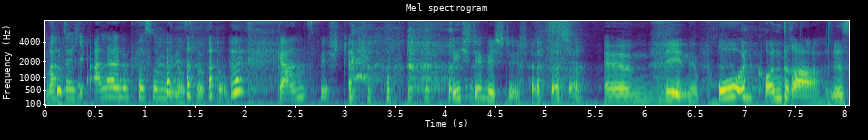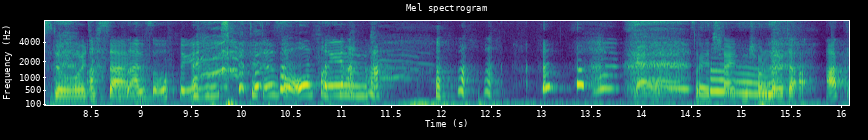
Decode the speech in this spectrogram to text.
Macht euch alle eine Plus- und Minusliste. Ganz wichtig. Richtig wichtig. ähm, nee, eine Pro- und Contra-Liste wollte ich Das sagen. ist alles so aufregend. das ist so aufregend. Geil. So, jetzt schalten schon Leute ab.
